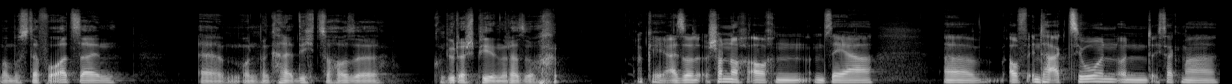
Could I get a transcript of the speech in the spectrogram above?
man muss da vor Ort sein ähm, und man kann halt nicht zu Hause Computer spielen oder so. Okay, also schon noch auch ein, ein sehr äh, auf Interaktion und ich sag mal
